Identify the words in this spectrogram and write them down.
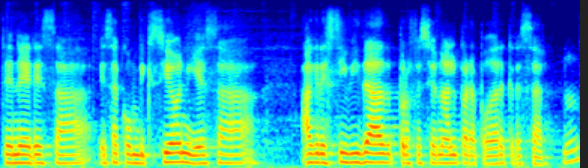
tener esa, esa convicción y esa agresividad profesional para poder crecer. ¿no?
